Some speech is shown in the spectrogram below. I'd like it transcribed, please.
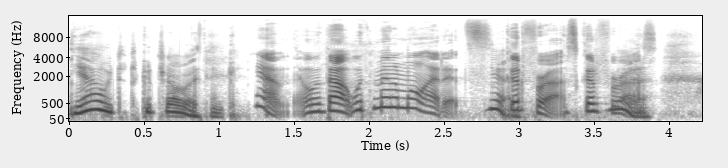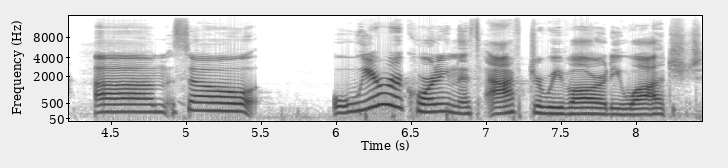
Yeah, we did a good job, I think. Yeah, and without with minimal edits. Yeah. Good for us. Good for Yeah. us. Um, so we're recording this after we've already watched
